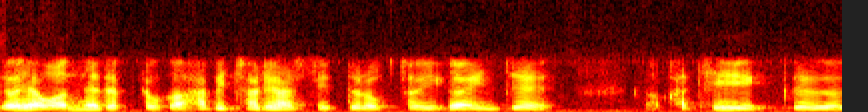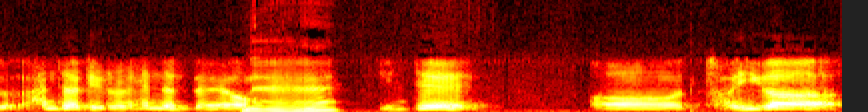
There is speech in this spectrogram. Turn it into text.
여야 원내대표가 합의 처리할 수 있도록 저희가 이제 같이 그 한 자리를 했는데요. 네. 이제 어 저희가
